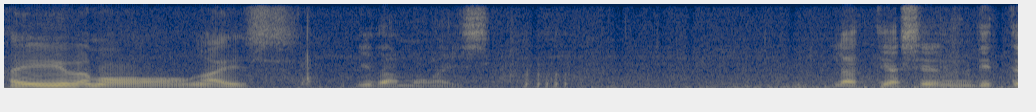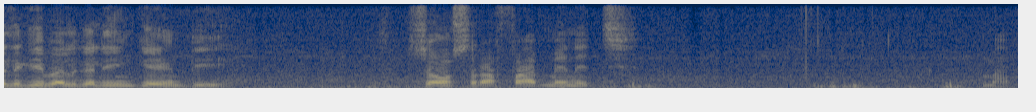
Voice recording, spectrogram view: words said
Nagigila mo, guys. Kita mo guys. Lahat yasin. Di talaga balgaling kayo hindi. So, sara 5 minutes. Mat.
